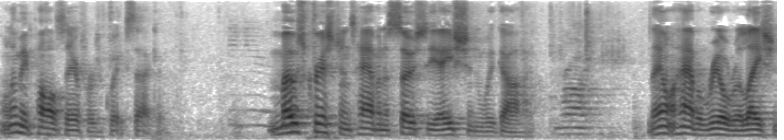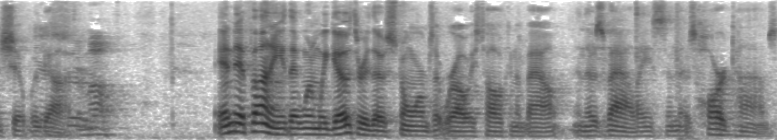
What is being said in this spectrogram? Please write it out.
Well, let me pause there for a quick second. Most Christians have an association with God. Right. They don't have a real relationship with Yes, God. sir. Isn't it funny that when we go through those storms that we're always talking about, and those valleys and those hard times,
